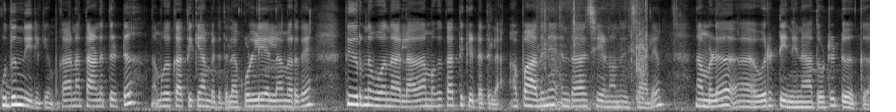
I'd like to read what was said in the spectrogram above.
കുതിർന്നിരിക്കും. കാരണം തണുത്തിട്ട് നമുക്ക് കത്തിക്കാൻ പറ്റത്തില്ല. കൊള്ളിയെല്ലാം വെറുതെ തീർന്നു പോകുന്നതല്ലാതെ നമുക്ക് കത്തിക്കിട്ടത്തില്ല അപ്പോൾ അതിന് എന്താ ചെയ്യണമെന്ന് വെച്ചാൽ നമ്മൾ ഒരു ടിന്നിനകത്തോട്ട് ഇട്ട് വെക്കുക.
